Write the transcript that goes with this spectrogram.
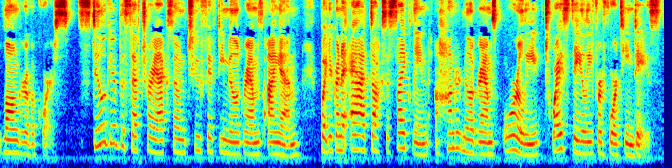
longer of a course. Still give the ceftriaxone 250 milligrams IM, but you're going to add doxycycline 100 milligrams orally twice daily for 14 days.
